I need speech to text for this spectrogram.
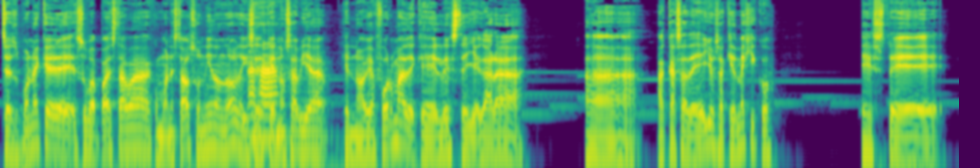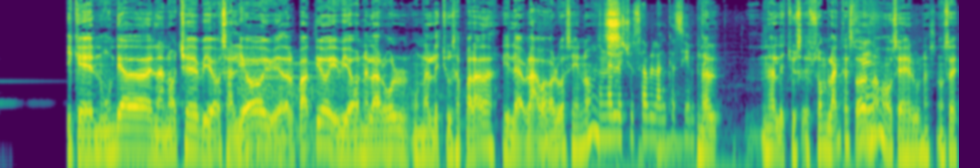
se supone que su papá estaba como en Estados Unidos, ¿no? Dice Ajá. que no sabía, que no había forma de que él este, llegara a, a casa de ellos aquí en México. Este. Y que en un día en la noche vio, salió y vio al patio y vio en el árbol una lechuza parada y le hablaba o algo así, ¿no? Una lechuza blanca siempre. Una, una lechuza. Son blancas todas, Sí. ¿no? O sea, hay algunas, no sé.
